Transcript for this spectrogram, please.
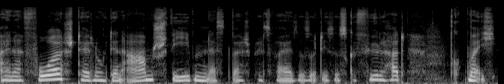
eine Vorstellung den Arm schweben lässt, beispielsweise, so dieses Gefühl hat, guck mal, ich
